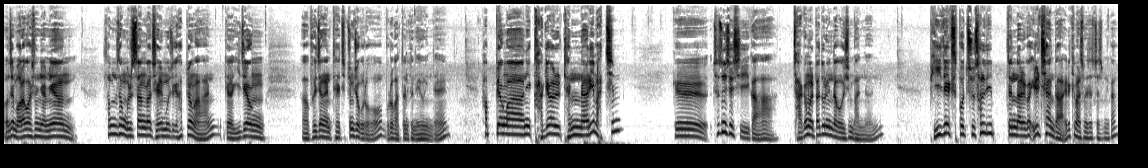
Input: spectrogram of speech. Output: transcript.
어제 뭐라고 하셨냐면 삼성물산과 제일모직이 합병한 그러니까 이재용 어, 부회장한테 집중적으로 물어봤던 그 내용인데 합병안이 가결된 날이 마침 그 최순실 씨가 자금을 빼돌린다고 의심받는 비덱 스포츠 설립된 날과 일치한다 이렇게 말씀하셨지 않습니까?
